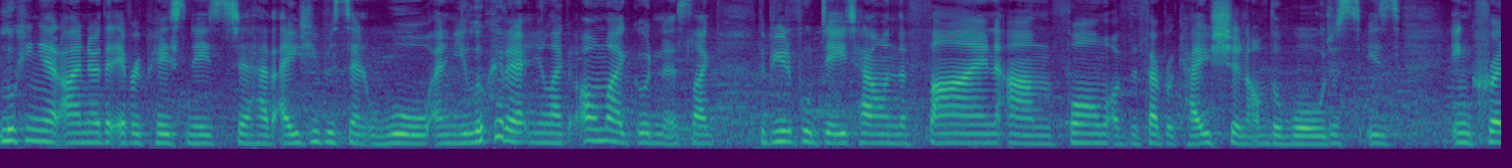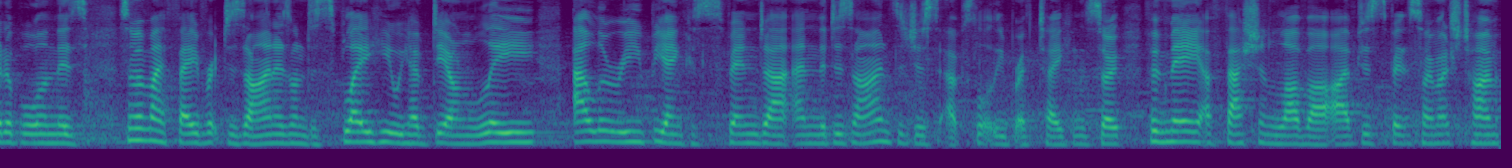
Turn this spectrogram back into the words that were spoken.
Looking at, I know that every piece needs to have 80% wool, and you look at it and you're like, oh my goodness, like the beautiful detail and the fine um, form of the fabrication of the wall just is incredible. And there's some of my favourite designers on display here. We have Dion Lee, Ellery, Bianca Spender, and the designs are just absolutely breathtaking. So for me, a fashion lover, I've just spent so much time.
